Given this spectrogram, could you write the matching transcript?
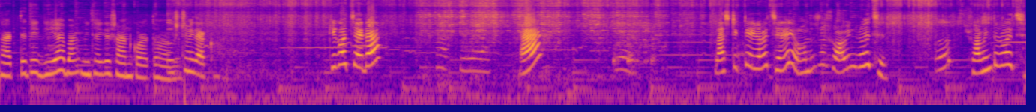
ঘাট থেকে গিয়ে আবার মিঠাইকে স্নান করাতে হবে। দুষ্টুমি দেখো। কি করছে এটা? হ্যাঁ? প্লাস্টিকটা এইভাবে ছেড়ে ওর মধ্যে তো সোয়াবিন রয়েছে। সোয়াবিন তো রয়েছে।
